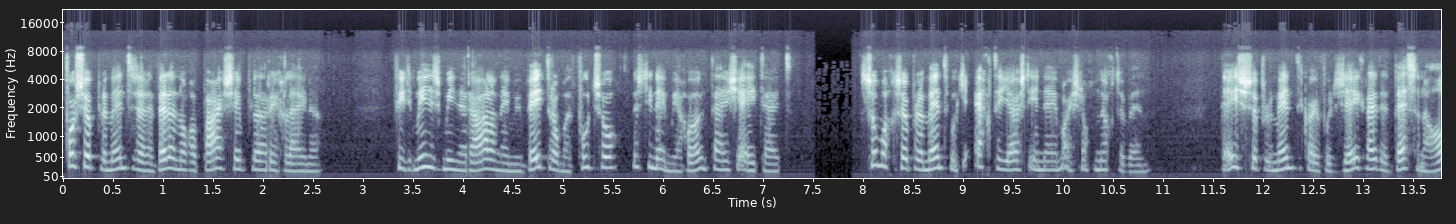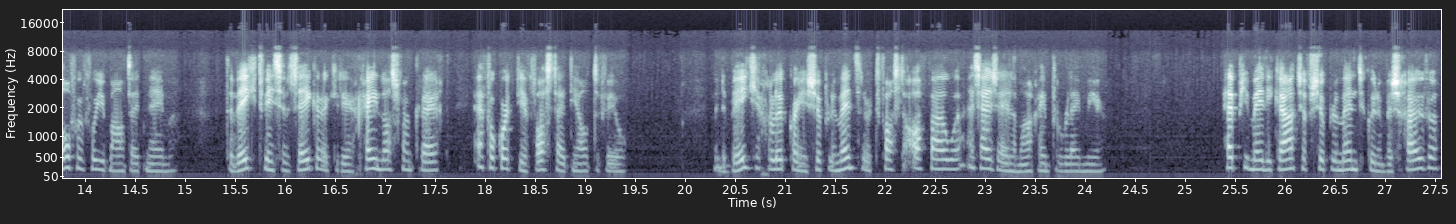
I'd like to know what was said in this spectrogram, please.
Voor supplementen zijn er verder nog een paar simpele richtlijnen. Vitamines en mineralen neem je beter op met voedsel, dus die neem je gewoon tijdens je eettijd. Sommige supplementen moet je echter juist innemen als je nog nuchter bent. Deze supplementen kan je voor de zekerheid het beste een half uur voor je maaltijd nemen. Dan weet je tenminste zeker dat je er geen last van krijgt en verkort je vastheid niet al te veel. Met een beetje geluk kan je supplementen door het vaste afbouwen en zijn ze helemaal geen probleem meer. Heb je medicatie of supplementen kunnen verschuiven,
